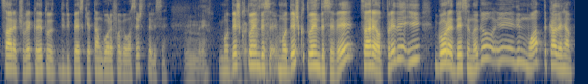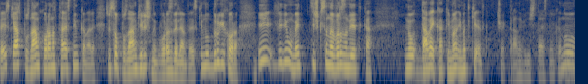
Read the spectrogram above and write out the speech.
царя човек, където е Диди Певски е там горе въгъла, сещате ли се? Не. Младежкото, НДС... Младежкото НДСВ, царя е отпреде и горе десен ъгъл и един млад така Делян Певски. Аз познавам хора на тая снимка, нали? В смисъл, познавам ги лично, не говоря за Делян Певски, но други хора. И в един момент всички са навързани и така. Но да, бе, как има, има такива... Човек, трябва да видиш тази снимка, но...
